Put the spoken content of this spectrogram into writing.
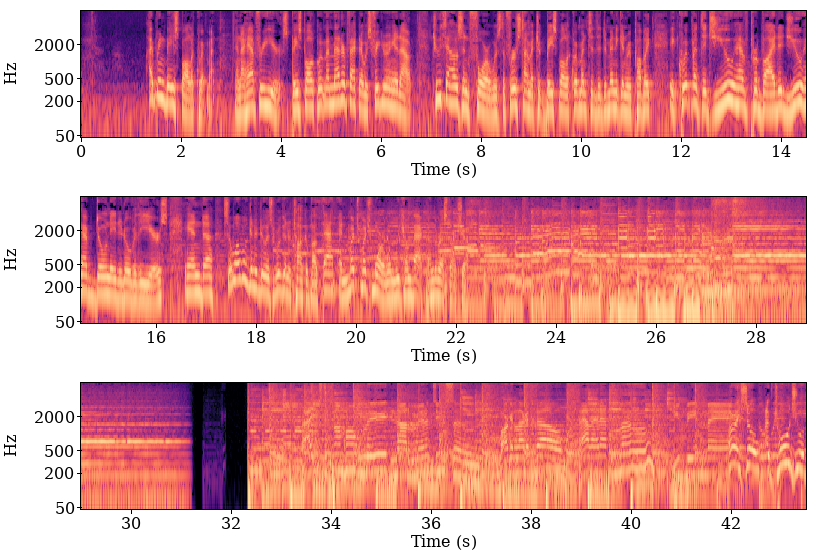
I bring baseball equipment and I have for years. Baseball equipment. Matter of fact, I was figuring it out. 2004 was the first time I took baseball equipment to the Dominican Republic. Equipment that you have provided, you have donated over the years. And uh, so, what we're going to do is we're going to talk about that and much, much more when we come back on the Restaurant Show.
